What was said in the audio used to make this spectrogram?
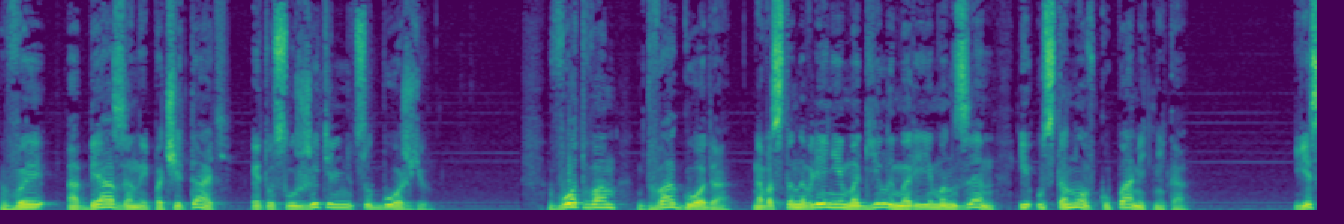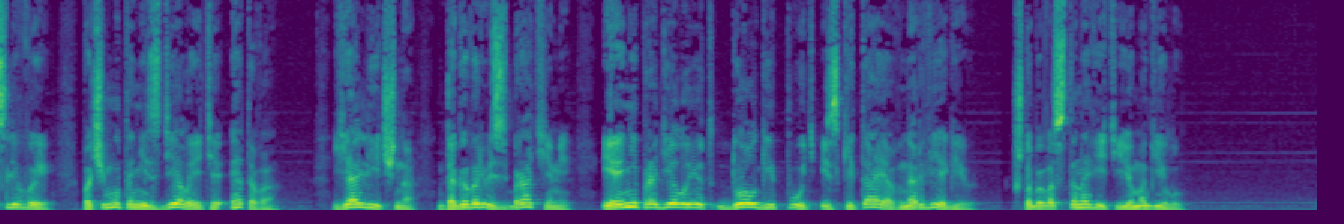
Вы обязаны почитать эту служительницу Божью. Вот вам два года на восстановление могилы Марии Монзен и установку памятника. Если вы почему-то не сделаете этого, я лично договорюсь с братьями и они проделают долгий путь из Китая в Норвегию, чтобы восстановить ее могилу.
